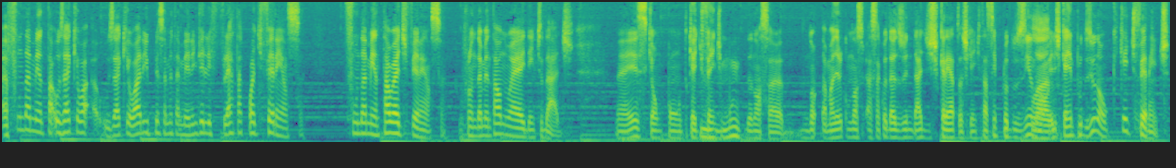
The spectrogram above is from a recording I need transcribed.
é fundamental. O Zekewari e o pensamento ameríndio ele flerta com a diferença fundamental é a diferença. O fundamental não é a identidade. Né? Esse que é um ponto que é diferente uhum. muito da nossa da maneira como nossa, essa coisa das unidades discretas que a gente está sempre produzindo. Claro. Eles querem produzir, não. O que, que é diferente?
